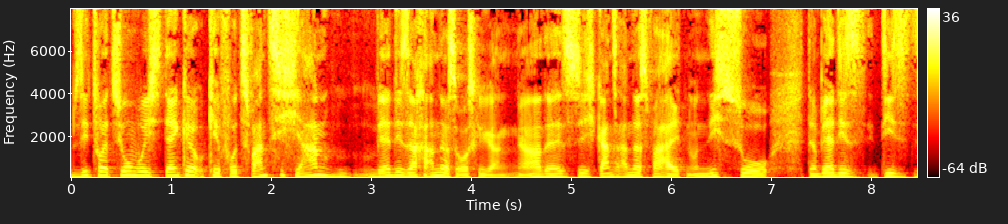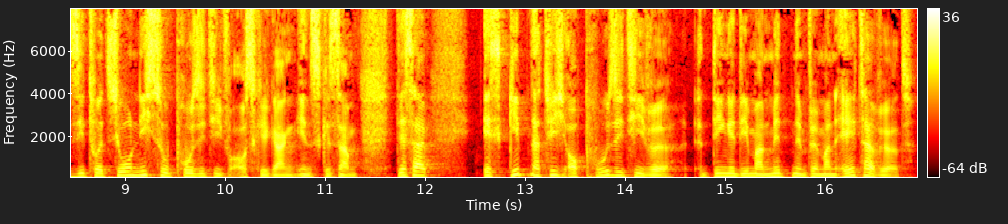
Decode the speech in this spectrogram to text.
Situationen, wo ich denke, okay, vor 20 Jahren wäre die Sache anders ausgegangen. Ja, da hätte sich ganz anders verhalten und nicht so, dann wäre die, die Situation nicht so positiv ausgegangen insgesamt. Deshalb, es gibt natürlich auch positive Dinge, die man mitnimmt, wenn man älter wird.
